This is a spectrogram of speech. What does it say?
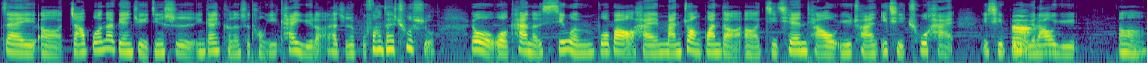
在呃闸波那边就已经是应该可能是统一开渔了，它只是不放在处暑。因为我看了新闻播报还蛮壮观的，呃，几千条渔船一起出海，一起捕鱼捞鱼，嗯，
